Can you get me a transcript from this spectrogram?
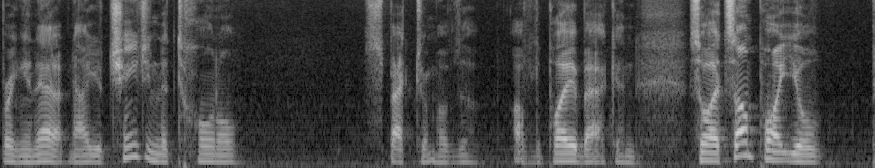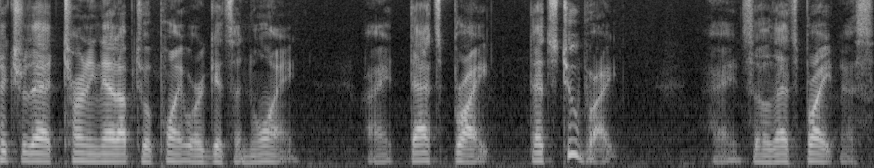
bringing that up. Now you're changing the tonal spectrum of the of the playback, and so at some point you'll picture that turning that up to a point where it gets annoying, right? That's bright. That's too bright, right? So that's brightness,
